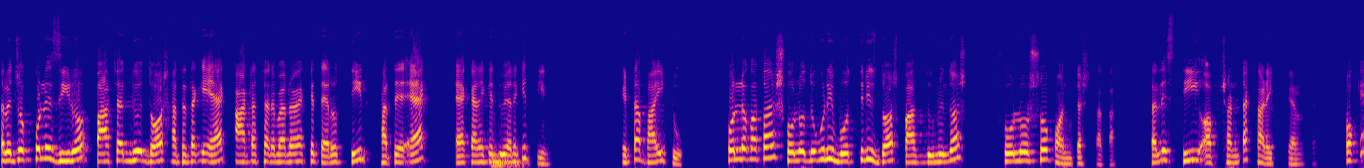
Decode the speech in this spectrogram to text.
তাহলে যোগ করলে জিরো, পাঁচ আর দুই দশ, হাতে থাকে এক, আট আর চার বারো, একে তেরো, তিন, হাতে এক এক আর একে দুই আর একে তিন। এটা বাই টু। করলে কত হয়? ষোলো দুগুড়ি বত্রিশ, দশ, পাঁচ দুগুণি দশ ষোলোশো পঞ্চাশ টাকা। তাহলে সি অপশনটা কারেক্ট অ্যান্সার ওকে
